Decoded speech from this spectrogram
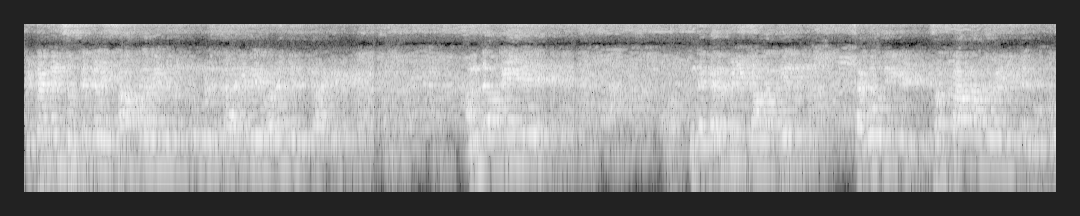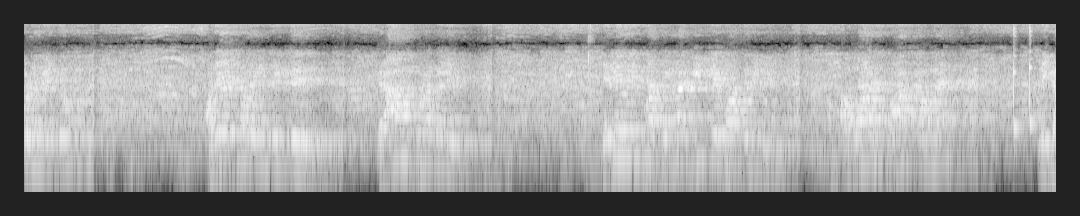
விட்டமின் சத்துக்களை சாப்பிட வேண்டும் என்று உங்களுக்கு அறிவுரை வழங்கி இருக்கிறார்கள் அந்த வகையிலே இந்த கர்ப்பிணி காலத்தில் சகோதரிகள் சத்தான உணவை நீங்கள் உட்கொள்ள வேண்டும். அதே போல இன்றைக்கு கிராமப்புறங்களில் டெலிவரி பார்த்தீங்கன்னா வீட்டிலே பார்த்துறீங்க அவ்வாறு பார்க்காம இன்னைக்கு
